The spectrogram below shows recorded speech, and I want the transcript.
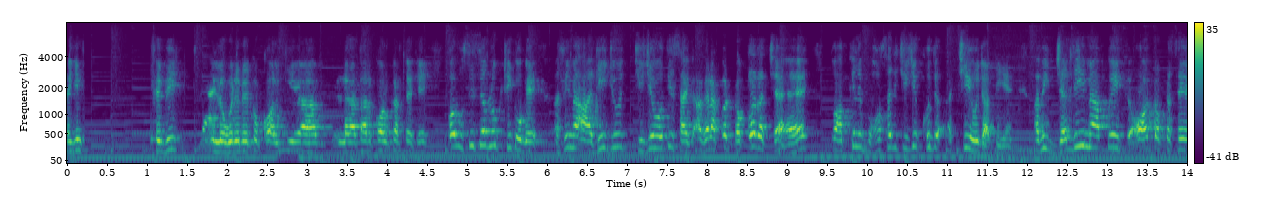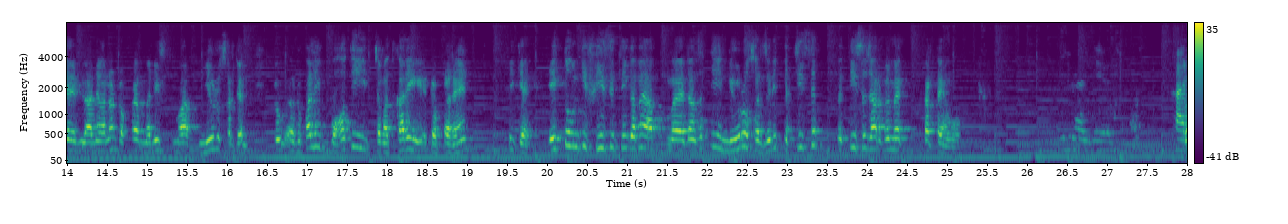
लेकिन फिर भी इन लोगों ने मेरे को कॉल किया लगातार कॉल करते थे और उसी से हम लोग ठीक हो गए। असली में आधी जो चीज़ें होती है अगर आपका डॉक्टर अच्छा है तो आपके लिए बहुत सारी चीज़ें खुद अच्छी हो जाती हैं। अभी जल्द ही मैं आपको एक और डॉक्टर से मिलाने वाला हूँ doctor Manish Kumar neuro surgeon तो रूपाली बहुत ही चमत्कारी डॉक्टर हैं ठीक है? एक तो उनकी फ़ीस इतनी कम है आप जान सकती है न्यूरो सर्जरी पच्चीस से तीस हज़ार रुपए में करते हैं वो। हाँ,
